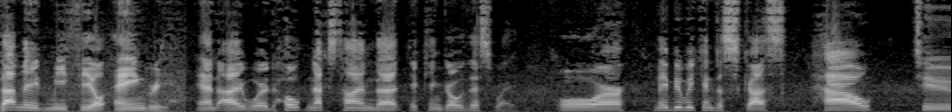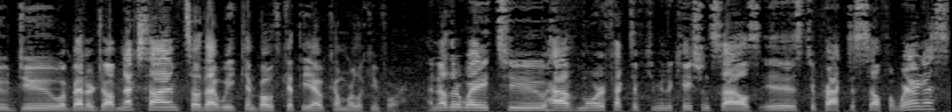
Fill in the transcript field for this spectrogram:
That made me feel angry. And I would hope next time that it can go this way. Or maybe we can discuss how to do a better job next time so that we can both get the outcome we're looking for. Another way to have more effective communication styles is to practice self awareness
